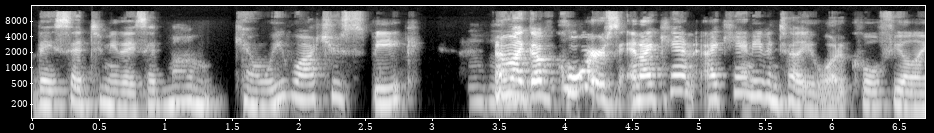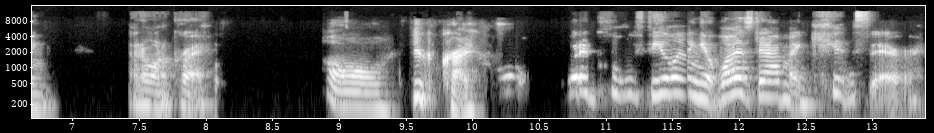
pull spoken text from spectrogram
they said to me, they said, Mom, can we watch you speak? Mm-hmm. I'm like, of course. And I can't, I can't even tell you what a cool feeling. I don't want to cry. Oh, you could cry. What a cool feeling it was to have my kids there.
